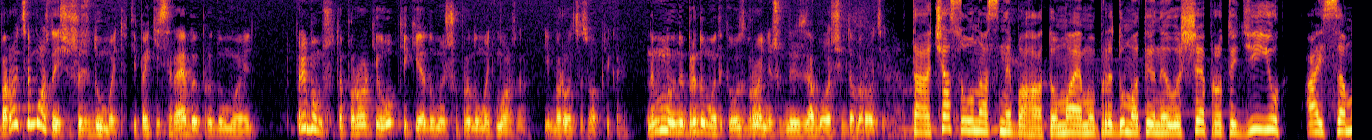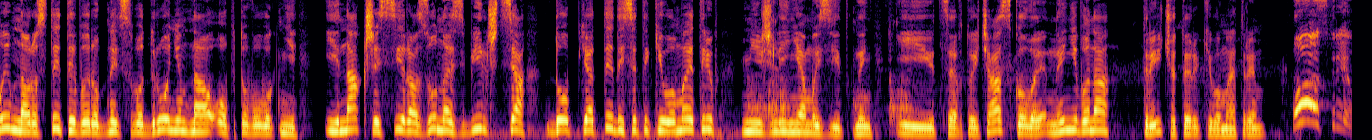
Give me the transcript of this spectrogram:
Боротися можна ще щось думати. Типа якісь реби придумують. Придумав, що по роті оптики, я думаю, що придумати можна і боротися з оптикою. Не, ну, не придумав такого озброєння, щоб не можна було з чим боротися. Та часу у нас небагато. Маємо придумати не лише протидію, а й самим наростити виробництво дронів на оптоволокні. Інакше сіра зона збільшиться до 50 кілометрів між лініями зіткнень. І це в той час, коли нині вона 3-4 кілометри. Постріл!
